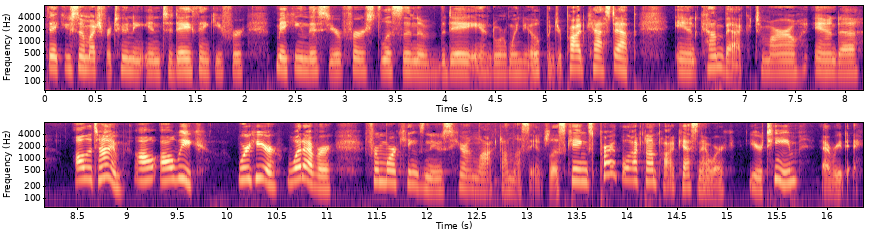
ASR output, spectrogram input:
Thank you so much for tuning in today. Thank you for making this your first listen of the day and or when you opened your podcast app and come back tomorrow and uh, all the time, all, all week. We're here, whatever, for more Kings news here on Locked on Los Angeles Kings, part of the Locked on Podcast Network. Your team every day.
